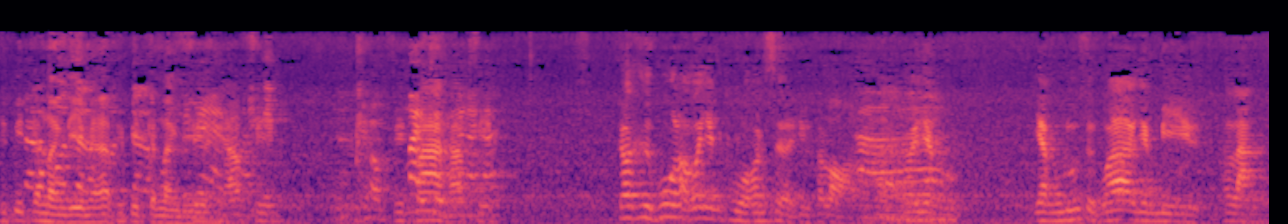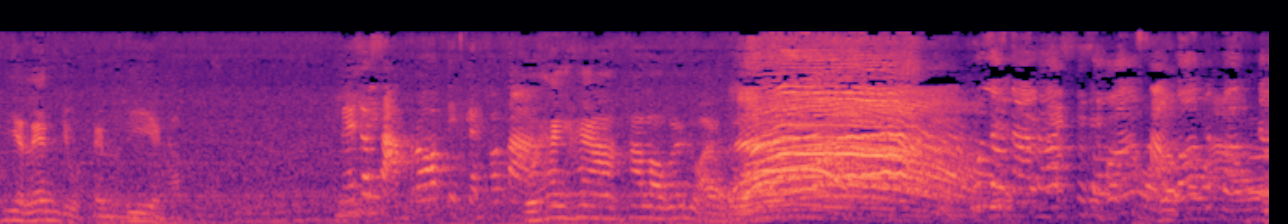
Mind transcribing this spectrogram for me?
พี่ปิ๊ดกำลังดีไหมครับพี่ปิ๊ดกำลังดีไหมครับฟิตฟิตหมายมากถึงครับอะไรฟิตนะก็คือพวกเราก็ยังทัวร์คอนเสิร์ตอยู่ตลอดนะครับอ่าก็ยัง ยังรู้สึกว่ายังมีพลังที่จะเล่นอยู่เต็มที่ครับแม้จะสามรอบติดกันก็ตามโอ้ยให้ห้าห้ารอบไม่หน่อยพูดเลยนะถ้าตัวสามรอบจะเพิ่มจะ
